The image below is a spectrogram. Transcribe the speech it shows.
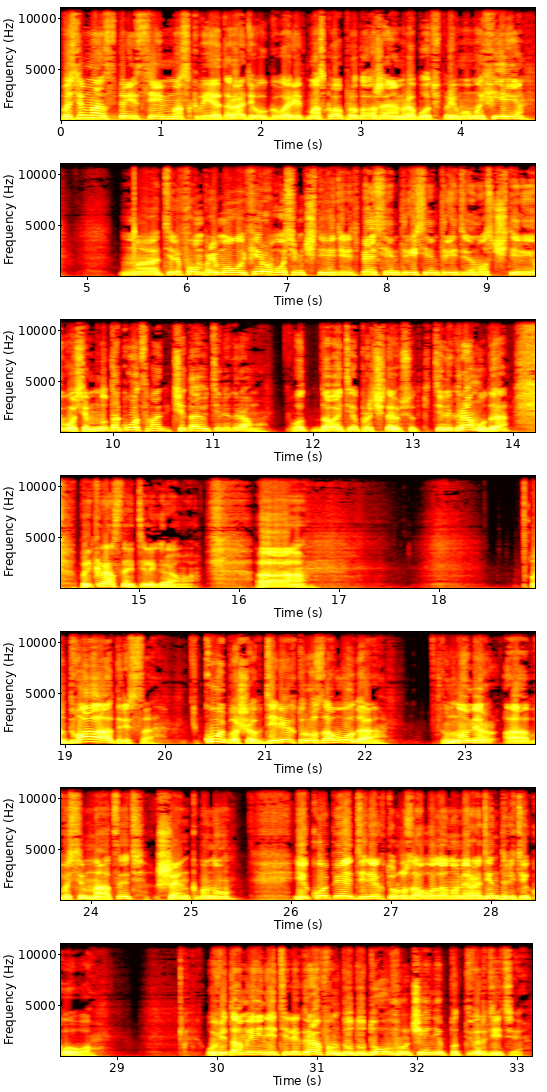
18.37 в Москве, это радио «Говорит Москва». Продолжаем работать в прямом эфире. А, телефон прямого эфира 8495-7373-94,8. Ну так вот, смотри, читаю телеграмму. Вот давайте я прочитаю все-таки телеграмму, да? Прекрасная телеграмма. А, два адреса. Куйбышев, директору завода номер 18 а, Шенкману и копия директору завода номер 1 Третьякову. Уведомление телеграфом ду-ду-ду, вручение подтвердите.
